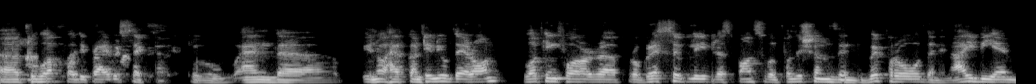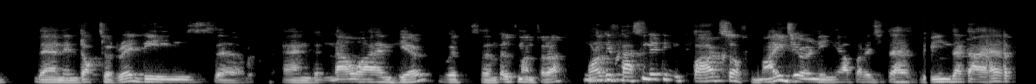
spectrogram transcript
uh, to work for the private sector. To and uh, you know have continued thereon, working for uh, progressively responsible positions in Wipro, then in IBM, then in Dr. Reddy's, uh, and now I am here with uh, Milk Mantra. One of the fascinating parts of my journey, Aparajeeta, has been that I have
